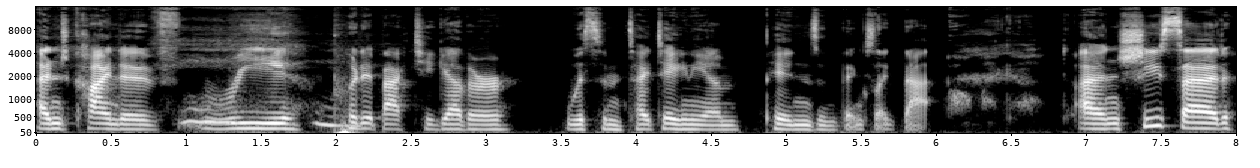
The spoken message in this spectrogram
and kind of re put it back together with some titanium pins and things like that. Oh my god. And she said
